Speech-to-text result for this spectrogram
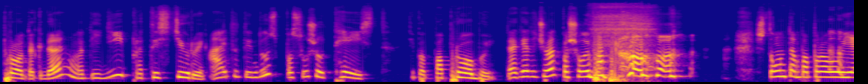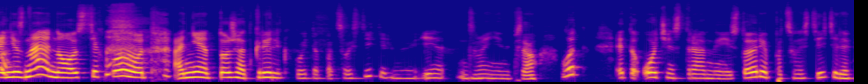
продукт, да, вот иди протестируй. А этот индус послушал taste, типа попробуй. Так этот чувак пошел и попробовал. Что он там попробовал, я не знаю, но с тех пор вот они тоже открыли какой-то подсластитель, ну, и название написал. Вот, это очень странная история, подсластители.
